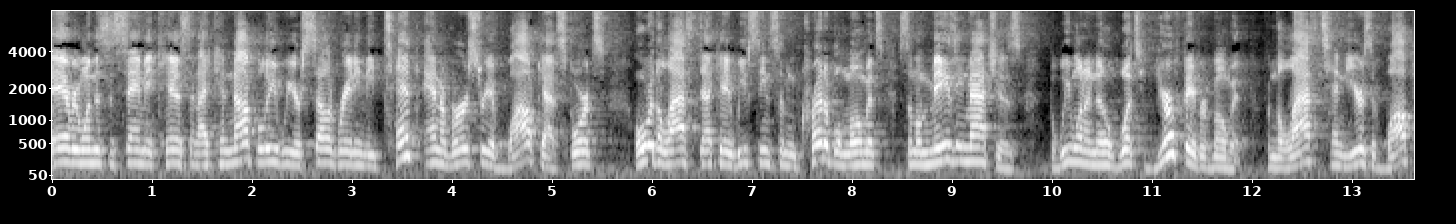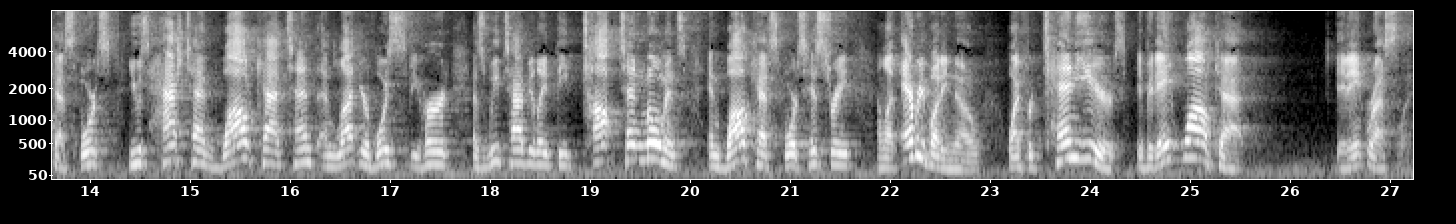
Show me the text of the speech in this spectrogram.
Hey everyone, this is Sammy Kiss, and I cannot believe we are celebrating the 10th anniversary of WildKat Sports. Over the last decade, we've seen some incredible moments, some amazing matches, but we want to know what's your favorite moment from the last 10 years of WildKat Sports. Use hashtag WildKat10th and let your voices be heard as we tabulate the top 10 moments in WildKat Sports history and let everybody know why for 10 years, if it ain't WildKat, it ain't wrestling.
